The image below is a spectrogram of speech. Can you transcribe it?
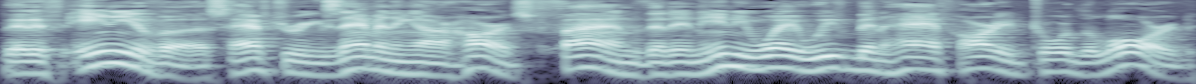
that if any of us, after examining our hearts, find that in any way we've been half hearted toward the Lord,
